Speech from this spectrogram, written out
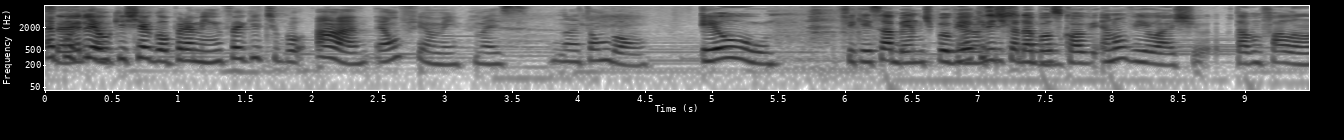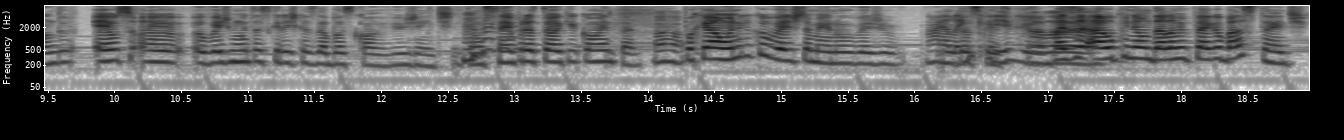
É porque Sério? o que chegou pra mim foi que, tipo, ah, é um filme, mas não é tão bom. Eu fiquei sabendo, tipo, eu vi Eu a crítica da. Boscov, eu não vi, eu acho. Estavam falando. Eu, eu, eu vejo muitas críticas da Boscov, viu, gente? Então sempre eu tô aqui comentando. Aham. Porque é a única que eu vejo também, eu não vejo. Ah, ela é incrível. Mas Ela é- a opinião dela me pega bastante.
